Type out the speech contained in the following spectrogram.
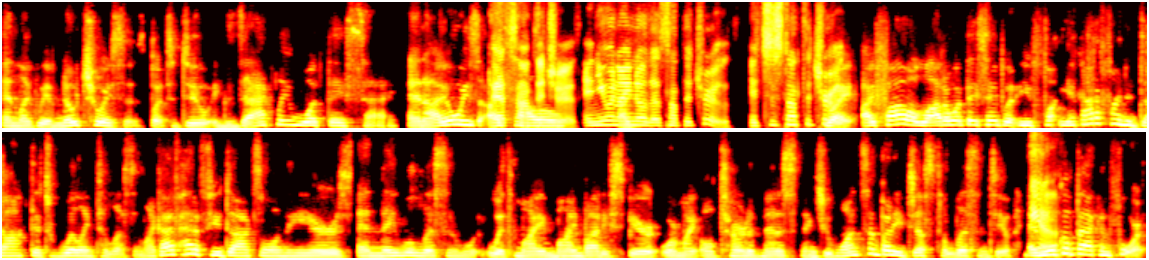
And like we have no choices but to do exactly what they say. And I always That's I follow, not the truth. And you and I, I, know that's not the truth. It's just not the truth. Right. I follow a lot of what they say, but you you got to find a doc that's willing to listen. Like I've had a few docs along the years and they will listen w- with my mind body spirit or my alternative medicine things. You want somebody just to listen to you. And yeah. we'll go back and forth.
